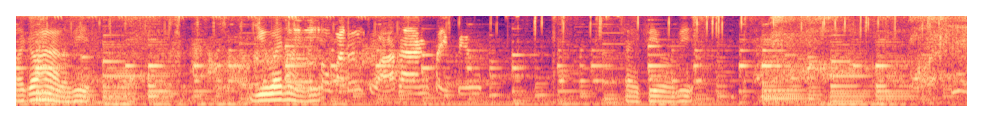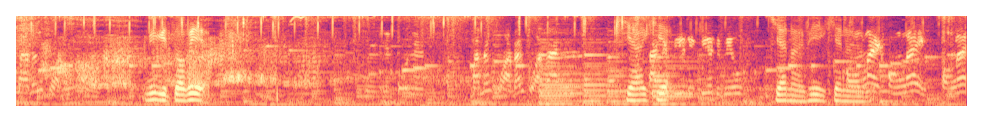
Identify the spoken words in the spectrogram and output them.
ร้อยเก้าห้าเหรอพี่ ยื้อไว้หน่อยพี่ต้องไปด้านขวาทางใส่ฟิลใส่ฟิวอะพี่มีกี่ตัวพี่มันทั้งขวาทั้งขวานั่นเคลียร์เคลียร์วิววิ ววิวเคลียร์หน่อยพี่เคลียร์หขน่ออยงไล่ของไล่ของไล่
